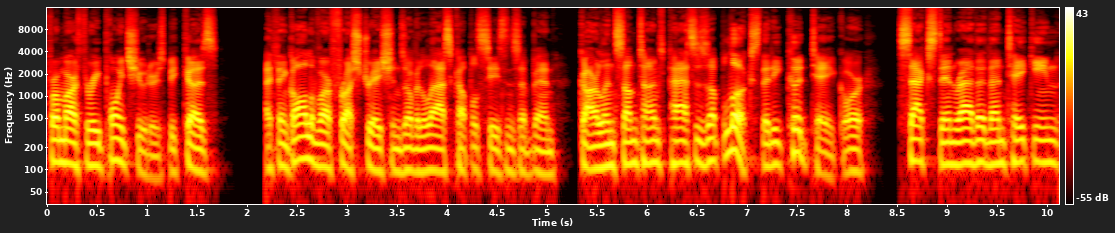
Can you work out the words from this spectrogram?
from our three point shooters because I think all of our frustrations over the last couple seasons have been Garland sometimes passes up looks that he could take, or Sexton, rather than taking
